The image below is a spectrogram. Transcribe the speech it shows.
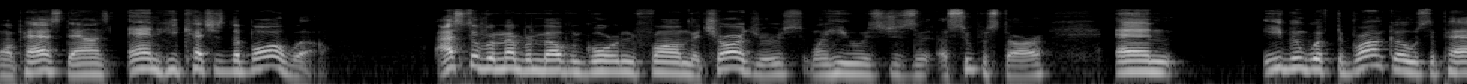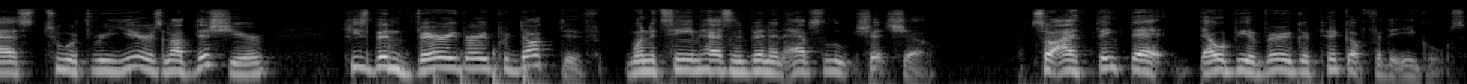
on pass downs and he catches the ball well. I still remember Melvin Gordon from the Chargers when he was just a superstar. And even with the Broncos the past two or three years, not this year, he's been very, very productive when the team hasn't been an absolute shit show. So I think that that would be a very good pickup for the Eagles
